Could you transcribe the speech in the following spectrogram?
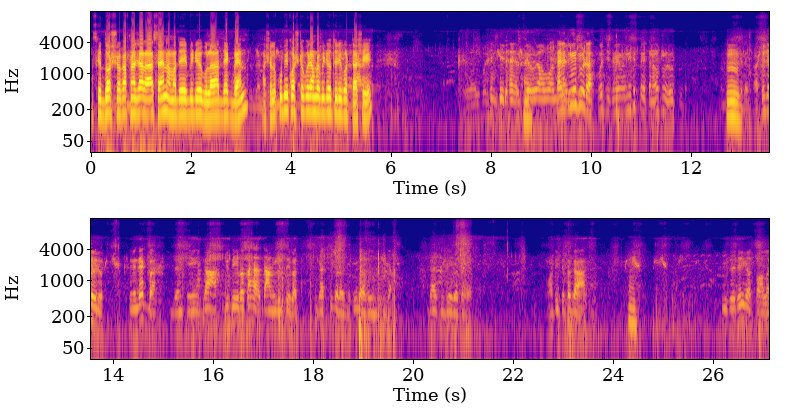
আজকে দর্শক আপনারা যারা আছেন আমাদের ভিডিওগুলা দেখবেন। আসলে খুবই কষ্ট করে আমরা ভিডিও তৈরি করতে আসি। তাহলে তুমি উঠবে ওটা? বুঝছি তুমি নিচে তো না উঠবে ওটা। হুম। সোজা হইল। তুমি দেখবা যে এই গাছ যদি এই বাতা হয় তা আমি কিন্তু এই গাছ সোজা লাগবে এই গাছ কিন্তু সোজা। গাছ যদি এই বাতা হয় মাটিতে তো গাছ। ঠিক আছে পালা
